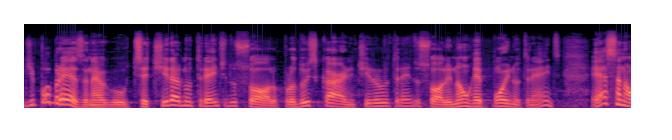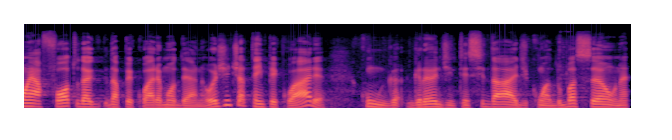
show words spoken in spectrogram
de pobreza. Né? Você tira nutriente do solo, produz carne, tira nutriente do solo e não repõe nutrientes. Essa não é a foto da, da pecuária moderna. Hoje a gente já tem pecuária com grande intensidade, com adubação. Né?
